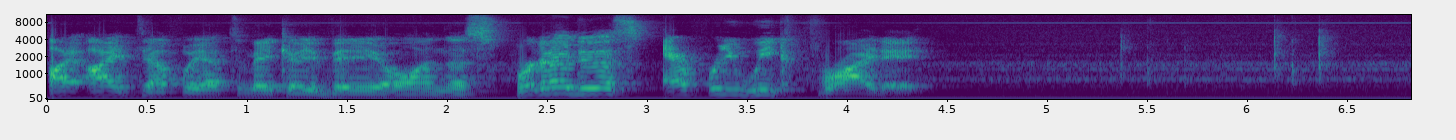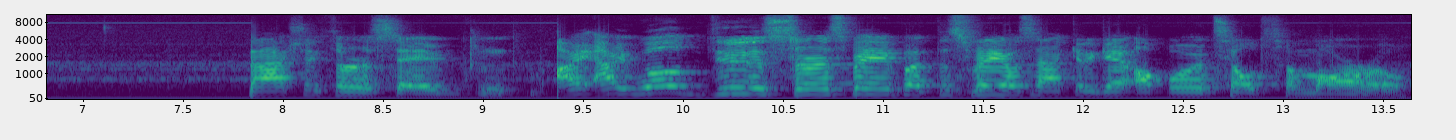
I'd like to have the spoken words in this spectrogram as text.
I, I definitely have to make a video on this. We're to do this every week Friday. No, actually Thursday. Mm, I, I will do this Thursday, but this video is not to get uploaded till tomorrow.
